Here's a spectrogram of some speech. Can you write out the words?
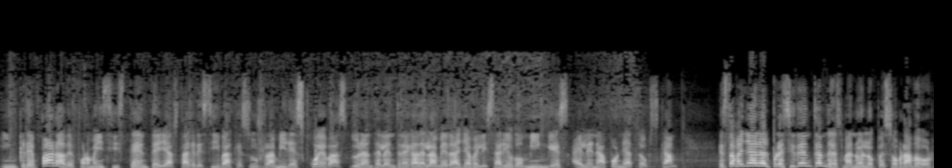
increpara de forma insistente y hasta agresiva a Jesús Ramírez Cuevas durante la entrega de la medalla Belisario Domínguez a Elena Poniatowska, esta mañana el presidente Andrés Manuel López Obrador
